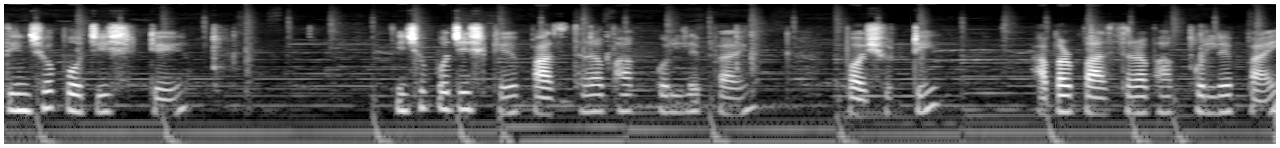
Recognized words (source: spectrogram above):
তিনশো পঁচিশকে তিনশো পঁচিশকে পাঁচ দ্বারা ভাগ করলে পাই পঁয়ষট্টি, আবার পাঁচ দ্বারা ভাগ করলে পাই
